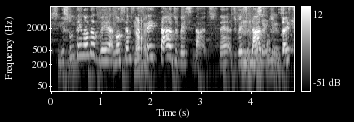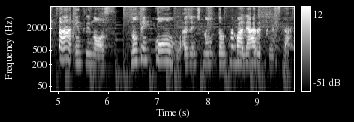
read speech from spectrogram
Sim. Isso não tem nada a ver. Nós temos que Não, é. aceitar a diversidade, né? A Com diversidade certeza. já está entre nós, Não tem como a gente não, não trabalhar a diversidade.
